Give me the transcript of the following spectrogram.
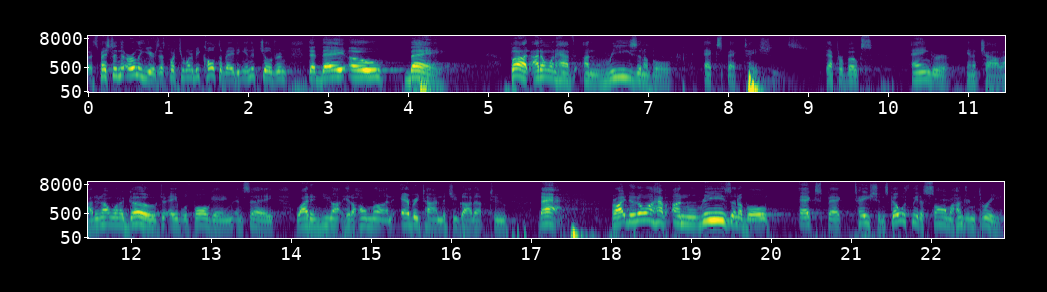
Especially in the early years. That's what you want to be cultivating in the children, that they obey. But I don't want to have unreasonable expectations. That provokes anger in a child. I do not want to go to Abel's ball game and say, Why did you not hit a home run every time that you got up to bat? Right? You don't want to have unreasonable expectations. Go with me to Psalm 103,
